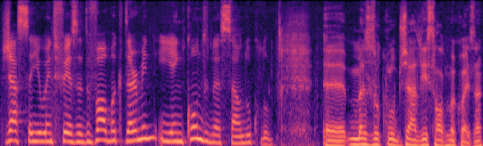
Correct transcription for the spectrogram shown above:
já saiu em defesa de Val McDermott e em condenação do clube. Uh, mas o clube já disse alguma coisa?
